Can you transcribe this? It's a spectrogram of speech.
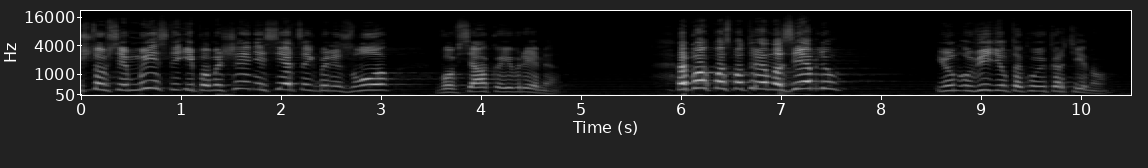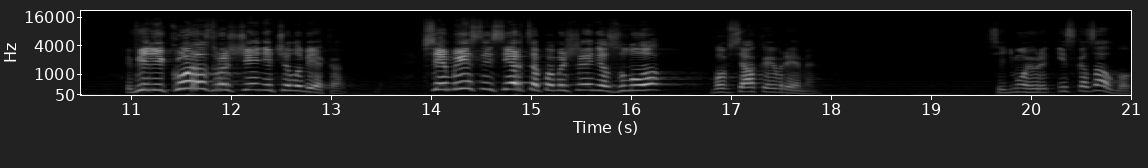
что все мысли и помышления сердца их были зло во всякое время. И Бог посмотрел на землю, и он увидел такую картину. Велико развращение человека. Все мысли, сердца, помышления зло во всякое время. Седьмой говорит, и сказал Бог,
